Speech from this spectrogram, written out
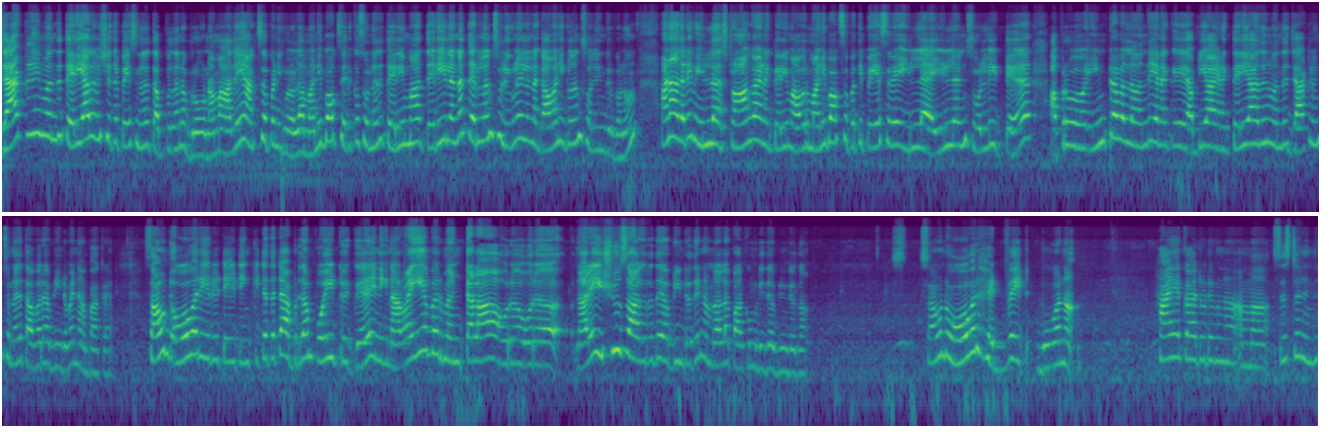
ஜாக்லின் வந்து தெரியாத விஷயத்த பேசுனது தப்பு தானே ப்ரோ நம்ம அதையும் அக்செப்ட் பண்ணிக்கணும்ல. மணி பாக்ஸ் எடுக்க சொன்னது தெரியுமா? தெரியலன்னா தெரியலன்னு சொல்லிக்கணும். இல்லை நான் கவனிக்கலன்னு சொல்லியிருந்துருக்கணும். ஆனால் அதே டைம் இல்லை. ஸ்ட்ராங்காக எனக்கு தெரியும். அவர் மணி பாக்ஸை பற்றி பேசவே இல்லை. இல்லைன்னு சொல்லிட்டு அப்புறம் இன்டர்வல்ல வந்து எனக்கு அப்படியா? எனக்கு தெரியாதுன்னு வந்து ஜாக்லின் சொன்னது தவறு அப்படின்ற மாதிரி நான் பார்க்குறேன். சவுண்ட் ஓவர் இரிட்டேட்டிங் கிட்டத்தட்ட அப்படிதான் போயிட்டு இருக்கு இன்னைக்கு நிறைய பேர் மென்டலா ஒரு ஒரு நிறைய இஷ்யூஸ் ஆகுறது அப்படின்றது நம்மளால பார்க்க முடியுது அப்படின்றது தான் sound over head wait Bhuvana. Hi அக்கா டுடே அம்மா. சிஸ்டர் இந்த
